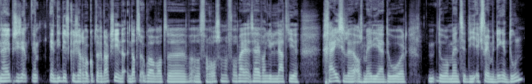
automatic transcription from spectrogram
Nee, precies. En, en, die discussie hadden we ook op de redactie. En, dat, is ook wel wat, uh, wat Van Rossum volgens mij zei. Van jullie laten je gijzelen als media door, door mensen die extreme dingen doen.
